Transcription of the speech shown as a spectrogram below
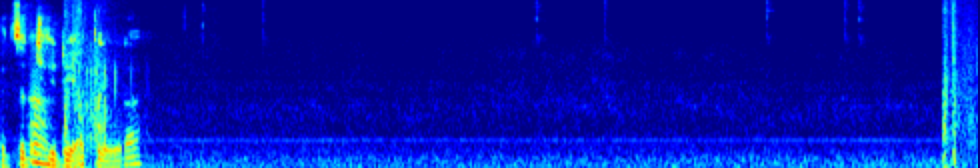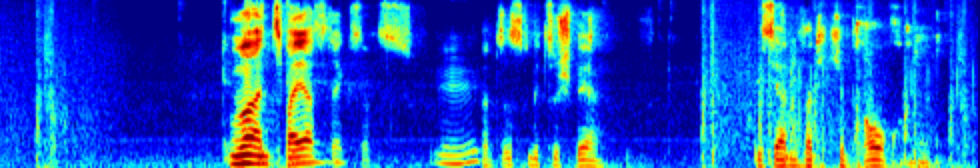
Jetzt sind Ah. hier die Äpfel, oder? Immer ein Zweier-Stack, sonst, Mhm. sonst ist es mir zu schwer. Ich weiß ja nicht, was ich hier brauche. Alter.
